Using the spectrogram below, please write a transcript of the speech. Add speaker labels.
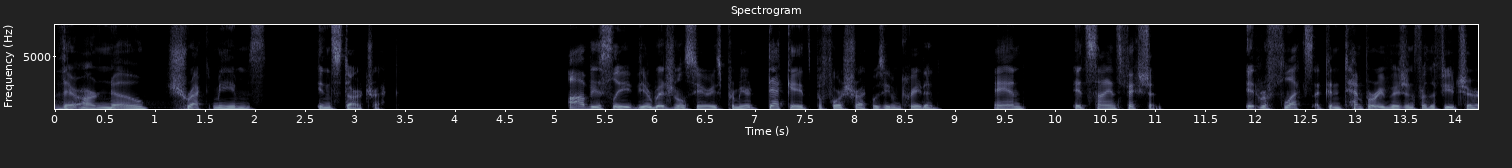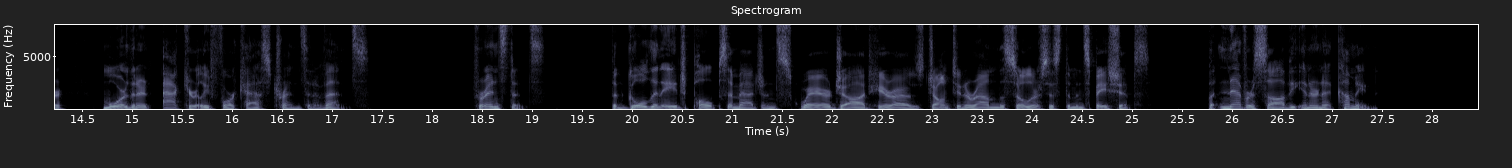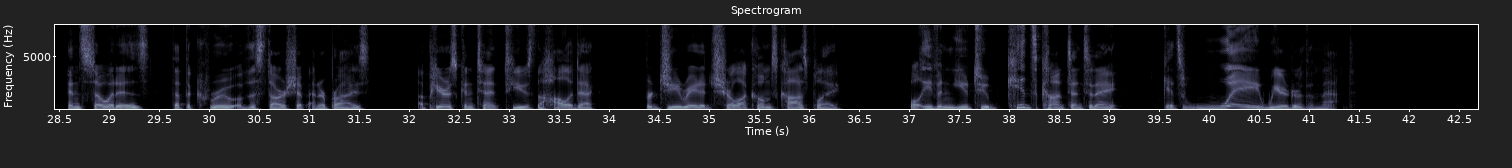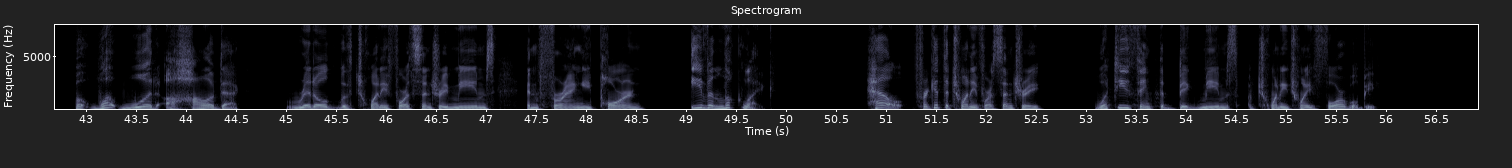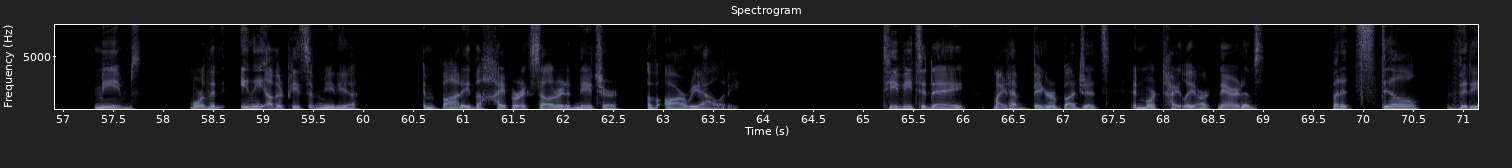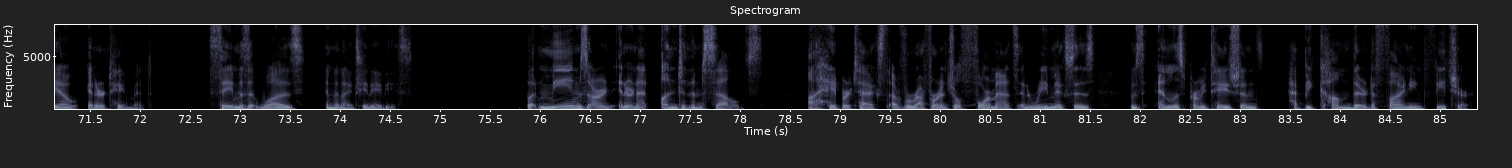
Speaker 1: There are no Shrek memes in Star Trek. Obviously, the original series premiered decades before Shrek was even created, and it's science fiction. It reflects a contemporary vision for the future more than it accurately forecasts trends and events. For instance, the Golden Age pulps imagined square jawed heroes jaunting around the solar system in spaceships, but never saw the internet coming. And so it is that the crew of the Starship Enterprise appears content to use the holodeck for G rated Sherlock Holmes cosplay, while even YouTube kids content today gets way weirder than that. But what would a holodeck riddled with 24th century memes and Ferengi porn even look like? Hell, forget the 24th century. What do you think the big memes of 2024 will be? Memes, more than any other piece of media, embody the hyper accelerated nature of our reality. TV today might have bigger budgets and more tightly arced narratives, but it's still video entertainment, same as it was in the 1980s. But memes are an internet unto themselves, a hypertext of referential formats and remixes whose endless permutations have become their defining feature.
